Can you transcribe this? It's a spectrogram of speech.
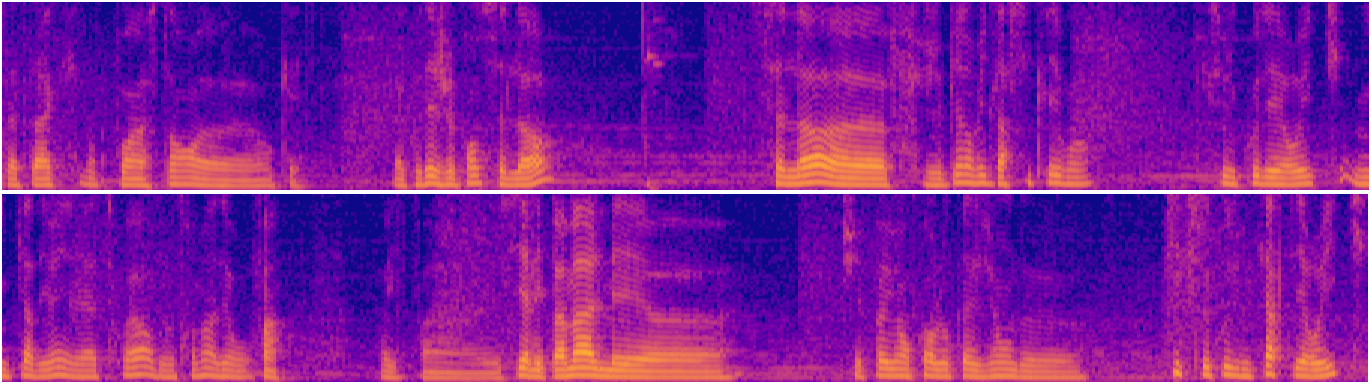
d'attaque. Donc pour l'instant, euh, ok. Bah écoutez, je vais prendre celle-là. Celle-là, euh, j'ai bien envie de la recycler, moi. Fixez le coup d'héroïque, une carte aléatoire de votre main à zéro. Enfin, oui, enfin, euh, si elle est pas mal, mais euh, j'ai pas eu encore l'occasion de. Fixe le coup d'une carte héroïque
